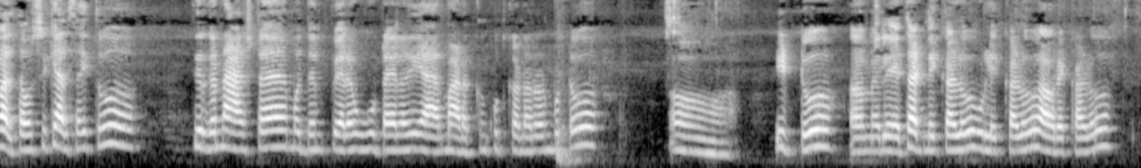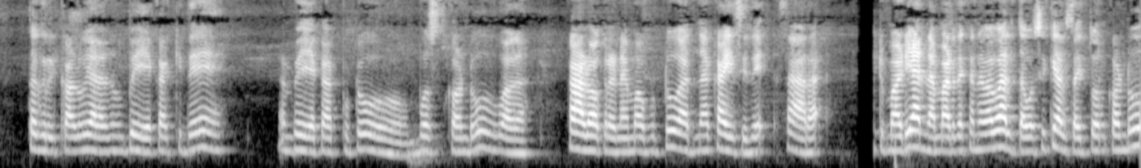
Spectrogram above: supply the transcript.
ಹೊಲ್ತವಸಿ ಕೆಲಸ ಇತ್ತು. ತಿರ್ಗ ನಾಷ್ಟ, ಮಧ್ಯಾಹ್ನ ಬೇರೆ ಊಟ ಎಲ್ಲ ಯಾರು ಮಾಡ್ಕೊಂಡು ಕುತ್ಕೊಂಡಾರ ಅಂದ್ಬಿಟ್ಟು ಇಟ್ಟು, ಆಮೇಲೆ ತಡ್ನಿಕಾಳು ಹುಳಿಕಾಳು ಅವರೆಕಾಳು, ತೊಗರಿಕಾಳು ಎಲ್ಲನೂ ಬೇಯಕ್ಕೆ ಹಾಕಿದೆ. ಬೇಯಕ್ಕೆ ಹಾಕ್ಬಿಟ್ಟು ಬಸ್ಕೊಂಡು ಕಾಳು ಒಗ್ಗರಣೆ ಮಾಡ್ಬಿಟ್ಟು ಅದನ್ನ ಕಾಯಿಸಿದೆ, ಸಾರ. ಇಟ್ಟು ಮಾಡಿ ಅನ್ನ ಮಾಡ್ದೆ ಕಣವೆ ಹೊಲ್ತವಸಿ ಕೆಲಸ ಇತ್ತು ಅನ್ಕೊಂಡು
